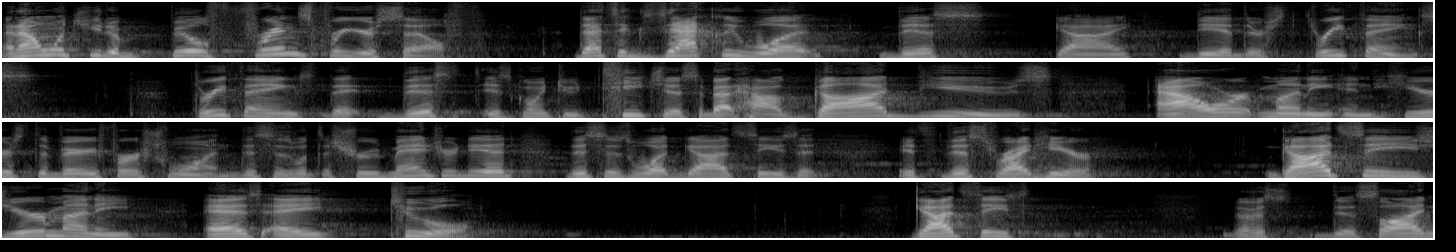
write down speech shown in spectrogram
And I want you to build friends for yourself. That's exactly what this guy did. There's three things. Three things that this is going to teach us about how God views our money. And here's the very first one. This is what the shrewd manager did. This is what God sees it. It's this right here. God sees your money as a tool. God sees the slide,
